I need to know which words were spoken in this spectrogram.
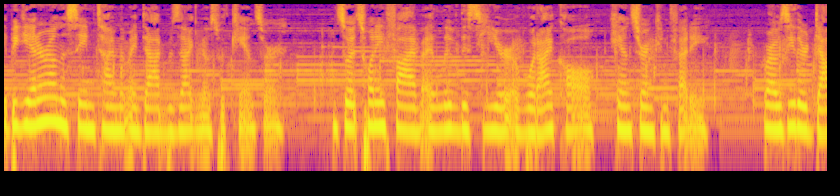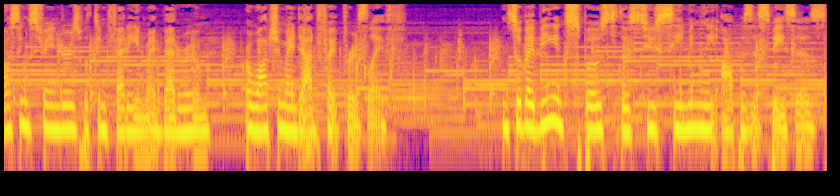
It began around the same time that my dad was diagnosed with cancer. And so at 25, I lived this year of what I call cancer and confetti, where I was either dousing strangers with confetti in my bedroom or watching my dad fight for his life. And so by being exposed to those two seemingly opposite spaces,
